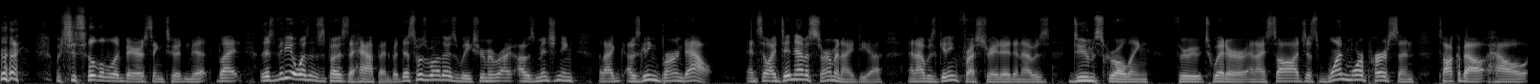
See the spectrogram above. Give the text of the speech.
which is a little embarrassing to admit. But this video wasn't supposed to happen. But this was one of those weeks. Remember, I, I was mentioning that I, I was getting burned out. And so I didn't have a sermon idea and I was getting frustrated and I was doom scrolling through Twitter and I saw just one more person talk about how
